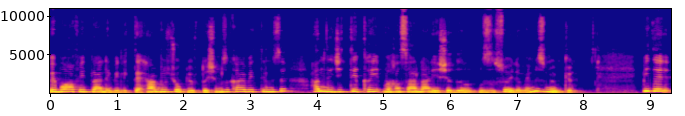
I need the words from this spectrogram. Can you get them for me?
ve bu afetlerle birlikte hem birçok yurttaşımızı kaybettiğimizi hem de ciddi kayıp ve hasarlar yaşadığımızı söylememiz mümkün. Bir de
